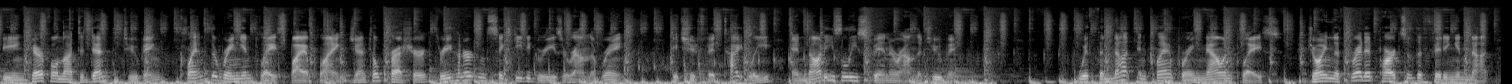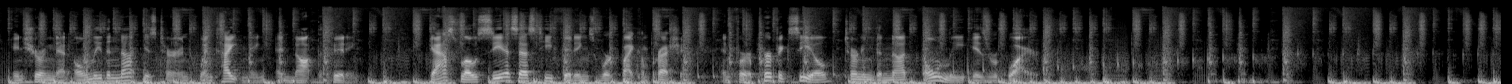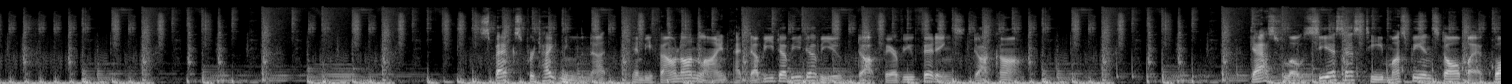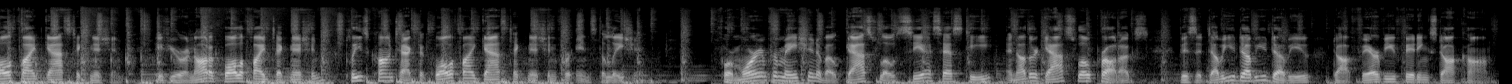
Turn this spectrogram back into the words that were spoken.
Being careful not to dent the tubing, clamp the ring in place by applying gentle pressure 360 degrees around the ring. It should fit tightly and not easily spin around the tubing. With the nut and clamp ring now in place, join the threaded parts of the fitting and nut, ensuring that only the nut is turned when tightening and not the fitting. GasFlo CSST fittings work by compression, and for a perfect seal, turning the nut only is required. Specs for tightening the nut can be found online at www.fairviewfittings.com. GasFlo CSST must be installed by a qualified gas technician. If you are not a qualified technician, please contact a qualified gas technician for installation. For more information about GasFlo CSST and other GasFlo products, visit www.fairviewfittings.com.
